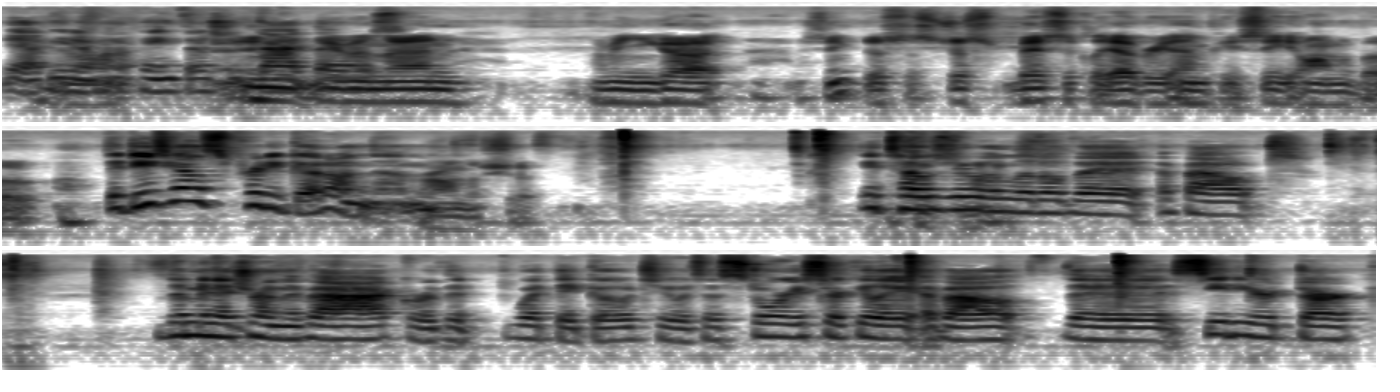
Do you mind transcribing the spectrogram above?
yeah, if you don't want to paint those, you've got those. even then, I mean, you got. I think this is just basically every NPC on the boat the detail's pretty good on or them. on the ship. It tells you a little bit about the miniature on the back or the what they go to. It says stories circulate about the seedier dark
